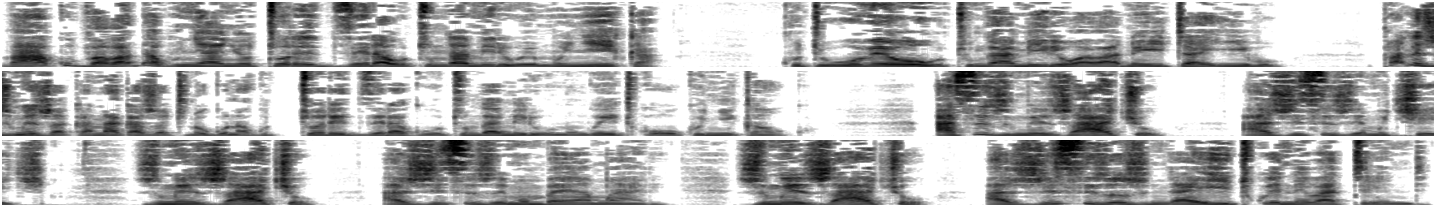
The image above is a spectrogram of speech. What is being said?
vaakubva vada kunyanyotoredzera utungamiri hwemunyika kuti huvewo utungamiri hwavanoita ivo. Pane zvimwe zvakanaka zvatinogona kutoredzera kuutungamiri hunongoitwawo kunyika uku. Asi zvimwe zvacho hazvisi zvemuchechi. Zvimwe zvacho hazvisi zvemumba yamwari. Zvimwe zvacho hazvisizvo zvingaitwe nevatendi.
